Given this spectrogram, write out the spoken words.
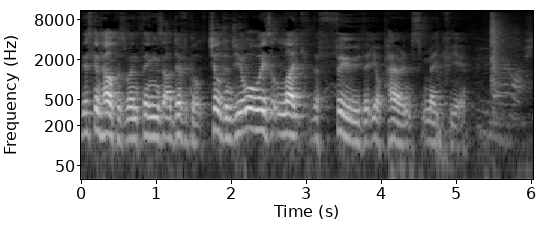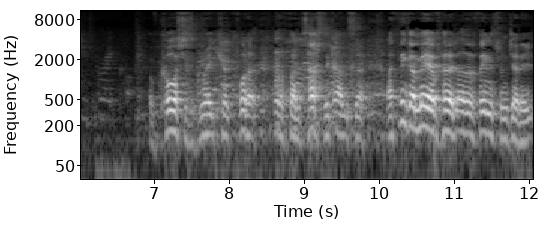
this can help us when things are difficult. Children, do you always like the food that your parents make for you? Of course, she's a great cook. What a, what a fantastic answer. I think I may have heard other things from Jenny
